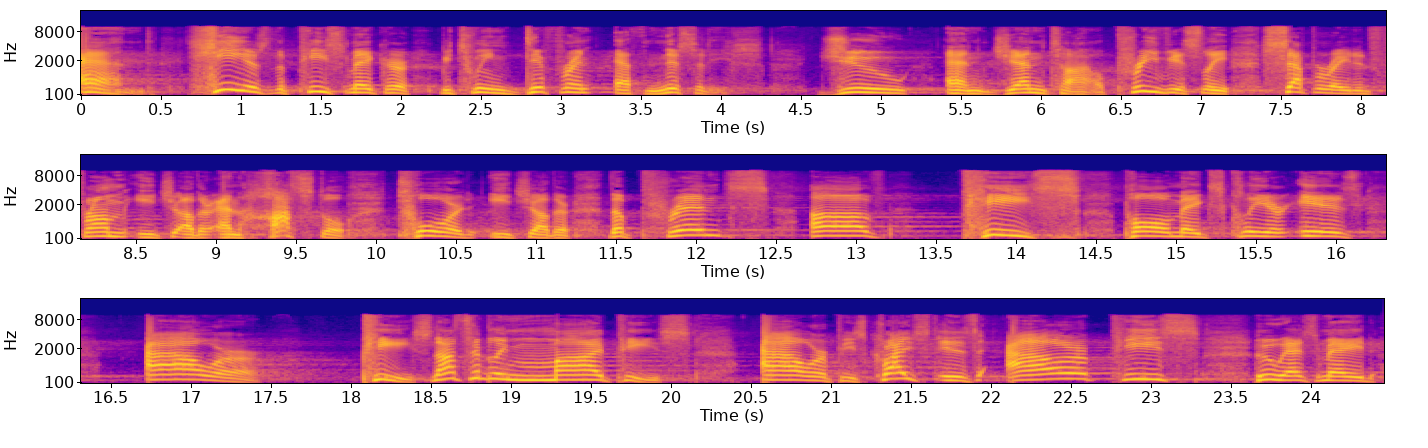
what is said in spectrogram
and he is the peacemaker between different ethnicities, Jew and Gentile, previously separated from each other and hostile toward each other. The Prince of Peace, Paul makes clear, is our peace, not simply my peace, our peace. Christ is our peace who has made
